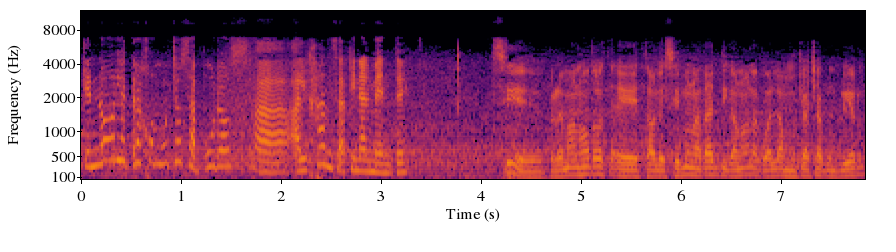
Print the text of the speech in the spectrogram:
que no le trajo muchos apuros a- al Hansa finalmente. Sí, el problema nosotros eh, establecimos una táctica, ¿no? La cual las muchachas cumplieron,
